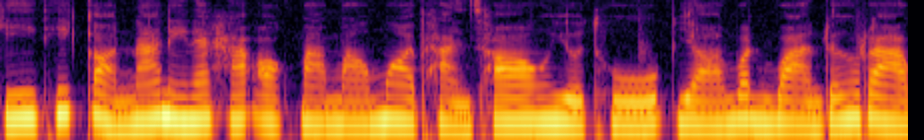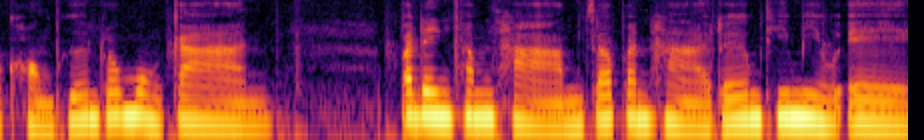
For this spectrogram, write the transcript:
กี้ที่ก่อนหน้านี้นะคะ ออกมาเมาส์มอยผ่านช่อง YouTube ย้อนวันวานเรื่องราวของเพื่อนร่วมวงการ ประเด็นคำถามเจ้าปัญหาเริ่มที่ใหม่เอง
